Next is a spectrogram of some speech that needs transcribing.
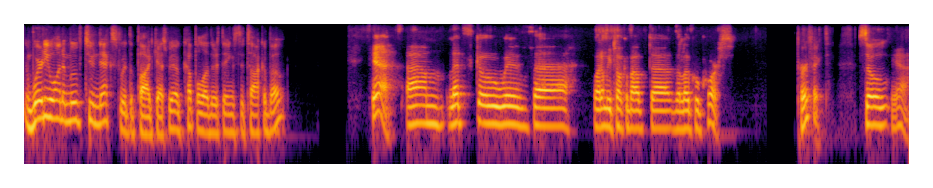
And where do you want to move to next with the podcast? We have a couple other things to talk about. Yeah, um, let's go with. Uh, why don't we talk about uh, the local course? Perfect. So yeah,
